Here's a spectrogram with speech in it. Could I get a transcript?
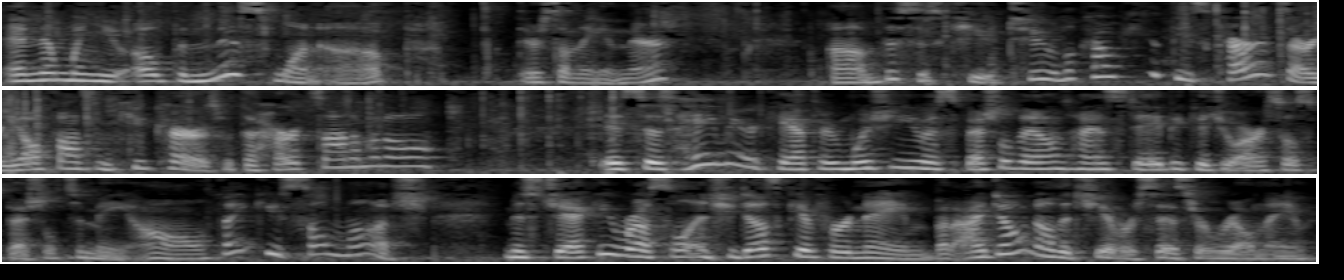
And then when you open this one up, there's something in there. Um, this is cute too. Look how cute these cards are. Y'all found some cute cards with the hearts on them and all. It says, Hey, Mary Catherine, wishing you a special Valentine's Day because you are so special to me. Oh, thank you so much. Miss Jackie Russell, and she does give her name, but I don't know that she ever says her real name,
